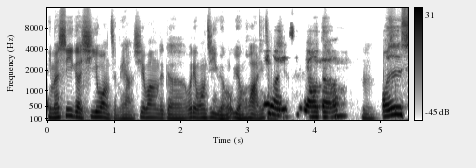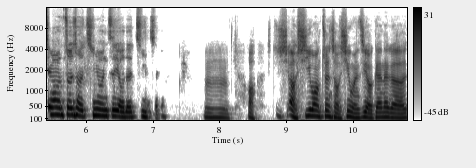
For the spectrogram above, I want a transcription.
你们是一个希望怎么样？希望那个我有点忘记原原话，你新闻自由的，嗯，我是希望遵守新闻自由的记者。嗯哦哦，希望遵守新闻自由跟那个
